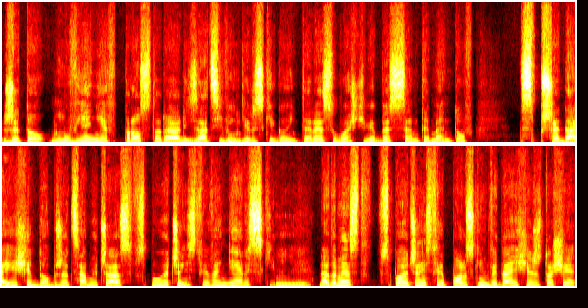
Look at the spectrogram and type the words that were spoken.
że to mówienie wprost o realizacji węgierskiego interesu, właściwie bez sentymentów, sprzedaje się dobrze cały czas w społeczeństwie węgierskim. Mhm. Natomiast w społeczeństwie polskim wydaje się, że to się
